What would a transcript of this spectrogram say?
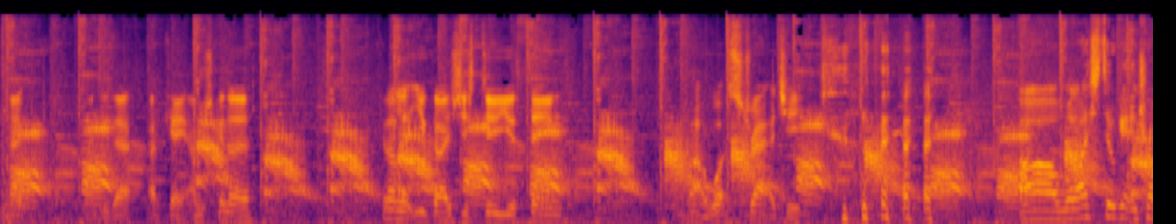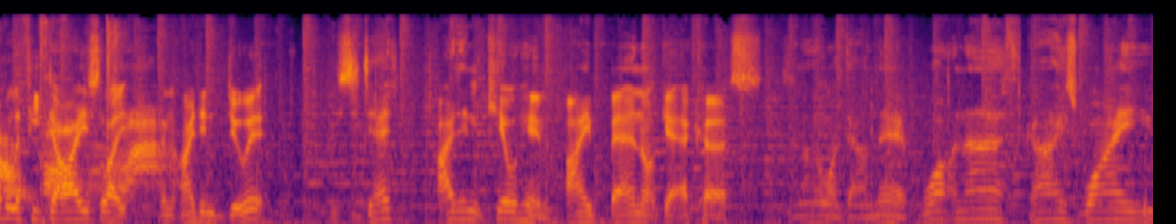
No, can't do that. Okay, I'm just gonna gonna let you guys just do your thing. Wow, what strategy? oh, will I still get in trouble if he dies like and I didn't do it? Is he dead? I didn't kill him. I better not get a curse. There's another one down there. What on earth, guys? Why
